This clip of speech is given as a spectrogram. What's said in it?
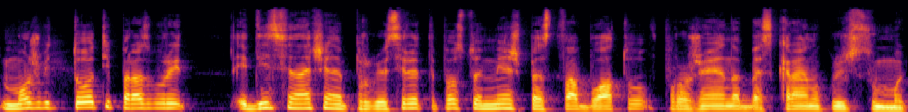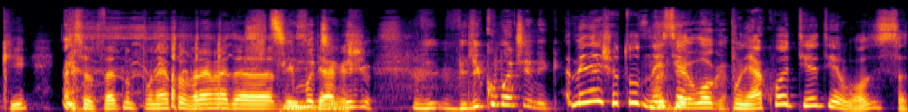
може би този тип разговори единствен начин да прогресирате просто е минеш през това блато в продължение на безкрайно количество мъки и съответно по някое време да, да избягаш. Велико мъченик. Ами не, защото наистина, понякога тия диалози са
